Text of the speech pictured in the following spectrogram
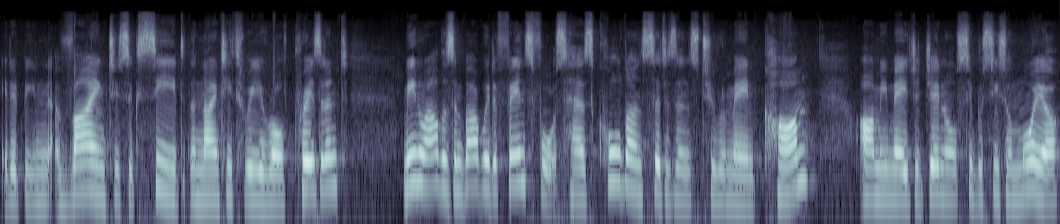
It had been vying to succeed the 93-year-old president. Meanwhile, the Zimbabwe Defense Force has called on citizens to remain calm. Army Major General Sibusiso Moyo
